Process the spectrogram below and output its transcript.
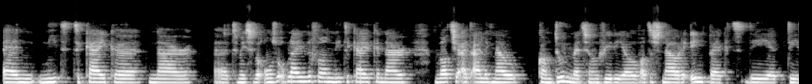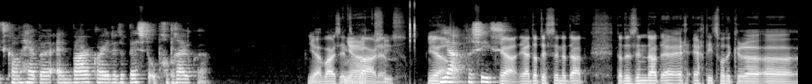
En niet te kijken naar, eh, tenminste bij onze opleiding ervan, niet te kijken naar wat je uiteindelijk nou kan doen met zo'n video. Wat is nou de impact die, je- die het kan hebben en waar kan je er het beste op gebruiken? Ja, waar zit de Ja, waarde? precies. Ja. Ja, precies. Ja, ja, dat is inderdaad, dat is inderdaad e- echt, echt iets wat ik er eh, eh,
